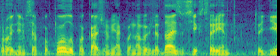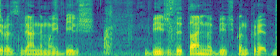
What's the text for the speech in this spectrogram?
Пройдемося по колу, покажемо, як вона виглядає з усіх сторін. Тоді розглянемо і більш, більш детально, більш конкретно.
